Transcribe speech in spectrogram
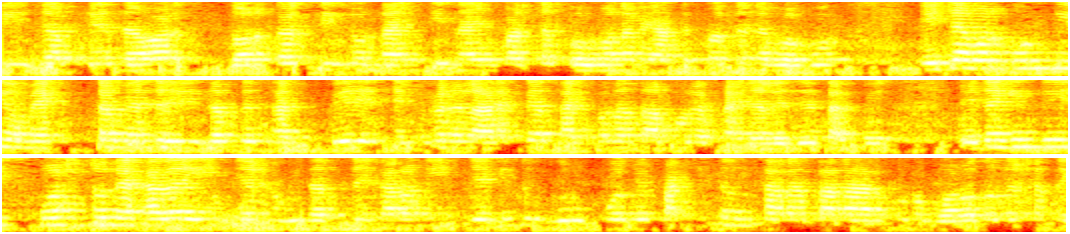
রিজার্ভ দেওয়ার দরকার ছিল নাইনটি নাইন পার্সেন্ট বলব না, আমি হান্ড্রেড পার্সেন্টে বলব। এটা আবার কোন নিয়ম? একটা ম্যাচে রিজার্ভ থাকবে সেমিফাইনাল আরেকটা থাকবে না, তারপরে ফাইনালে যে থাকবে। এটা কিন্তু স্পষ্ট দেখা যায় ইন্ডিয়া সুবিধার্থে, কারণ ইন্ডিয়া কিন্তু গ্রুপ পর্বে পাকিস্তান ছাড়া তারা আর কোনো বড় দলের সাথে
